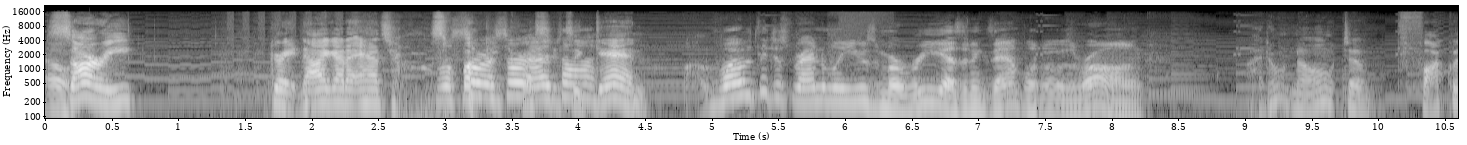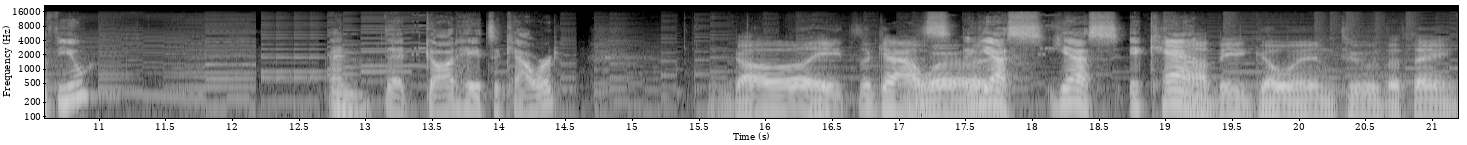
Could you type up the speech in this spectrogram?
Oh. Sorry. Great. Now I gotta answer Well, sorry- fucking sorry, I questions thought- again. Why would they just randomly use Marie as an example if it was wrong? I don't know to fuck with you. And that God hates a coward. God hates a coward. Yes, yes, it can. I'll be going to the thing.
